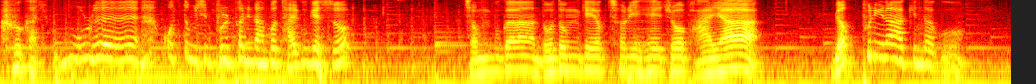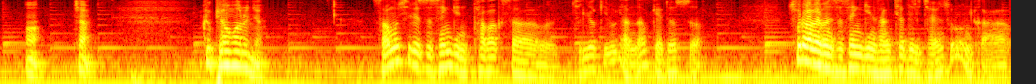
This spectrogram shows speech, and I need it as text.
그거 가지고 뭘 해 꽃등심 불판이나 한번 달구겠어? 정부가 노동개혁 처리해줘 봐야 몇 푼이나 아낀다고 어 참 그 병원은요? 사무실에서 생긴 타박상은 진료 기록이 안 남게 됐어. 추락하면서 생긴 상처들이 자연스러우니까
